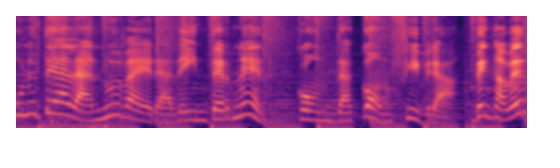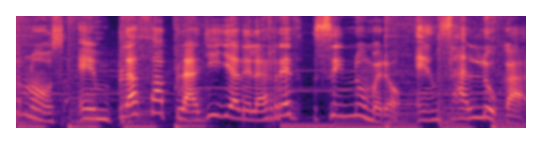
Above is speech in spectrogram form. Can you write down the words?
Únete a la nueva era de Internet con Dacom Fibra. Ven a vernos en Plaza Playilla de la Red sin número, en Sanlúcar.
